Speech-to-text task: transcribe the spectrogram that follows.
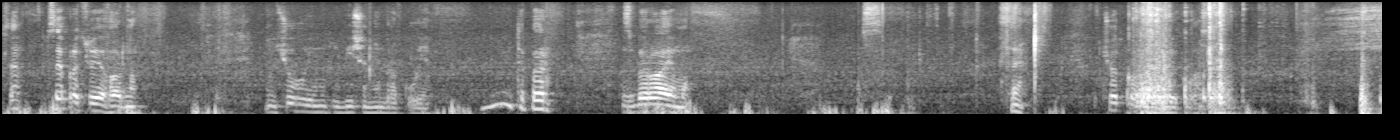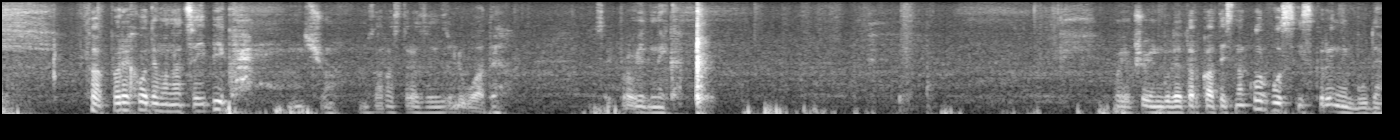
Все, все працює гарно. Нічого йому тут більше не бракує. Ну і тепер збираємо. Ось. Все. Чітко готовий. Так, переходимо на цей бік. Нічого, зараз треба заізолювати цей провідник. Бо якщо він буде торкатись на корпус, іскри не буде.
